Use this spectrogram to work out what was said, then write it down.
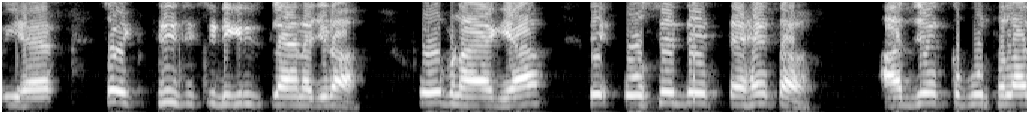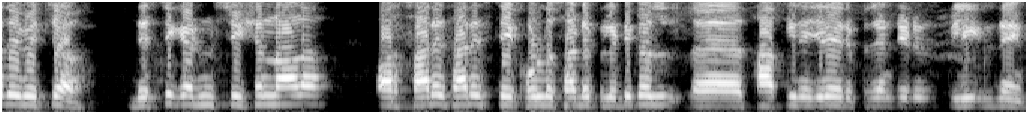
ਵੀ ਹੈ। ਸੋ ਇੱਕ 360 ਡਿਗਰੀਜ਼ ਪਲਾਨ ਹੈ ਜਿਹੜਾ, ਉਹ ਬਣਾਇਆ ਗਿਆ ਤੇ ਉਸੇ ਦੇ ਤਹਿਤ ਅੱਜ ਕਪੂਰਥਲਾ ਦੇ ਵਿੱਚ ਡਿਸਟ੍ਰਿਕਟ ਐਡਮਿਨਿਸਟ੍ਰੇਸ਼ਨ ਨਾਲ ਔਰ ਸਾਰੇ ਸਾਰੇ ਸਟੇਕ ਹੋਲਡਰ ਸਾਡੇ ਪੋਲੀਟੀਕਲ ਸਾਥੀ ਨੇ ਜਿਹੜੇ ਰਿਪਰੈਜ਼ੈਂਟੇਟਿਵਸ ਕਲੀਗਸ ਨੇ,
